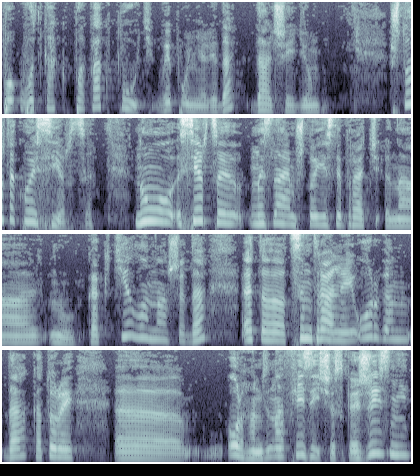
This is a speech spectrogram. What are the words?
вот как, как путь, вы поняли, да? Дальше идем. Что такое сердце? Ну, сердце, мы знаем, что если брать на, ну, как тело наше, да, это центральный орган, да, который, э, орган на физической жизни,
